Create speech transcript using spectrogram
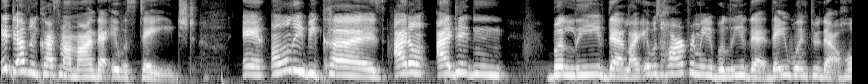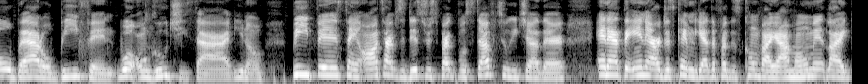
it definitely crossed my mind that it was staged, and only because I don't I didn't believe that like it was hard for me to believe that they went through that whole battle beefing well on Gucci side you know beefing saying all types of disrespectful stuff to each other and at the end they just came together for this kumbaya moment like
